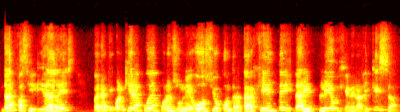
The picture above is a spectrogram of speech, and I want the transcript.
dar facilidades para que cualquiera pueda poner su negocio, contratar gente, dar empleo y generar riqueza.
